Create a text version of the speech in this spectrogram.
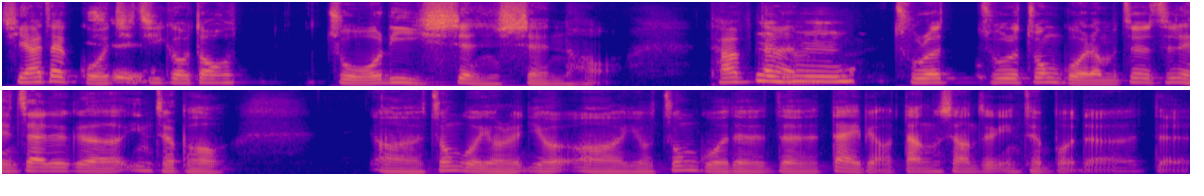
其他在国际机构都着力甚深哈。他当然除了、嗯、除了中国的嘛，这之前在这个 Interpol，呃，中国有人有呃有中国的的代表当上这个 Interpol 的的。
